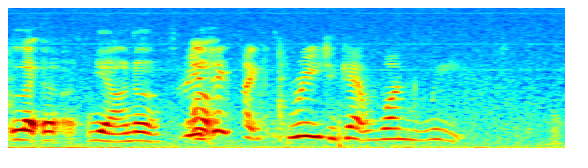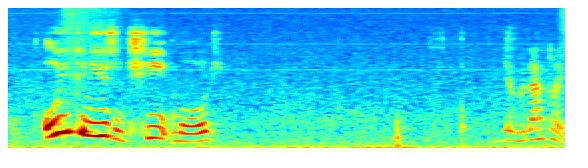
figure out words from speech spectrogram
Like, uh, yeah, I know. I Uh, it takes like three to get one wheat. or you can use a cheat mod. Yeah, but that's like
